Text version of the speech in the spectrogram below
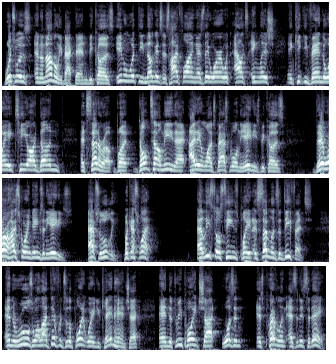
which was an anomaly back then because even with the Nuggets as high flying as they were with Alex English and Kiki Vandeweghe, TR Dunn, etc. But don't tell me that I didn't watch basketball in the 80s because there were high scoring games in the 80s. Absolutely. But guess what? At least those teams played a semblance of defense. And the rules were a lot different to the point where you can hand check and the three point shot wasn't as prevalent as it is today,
